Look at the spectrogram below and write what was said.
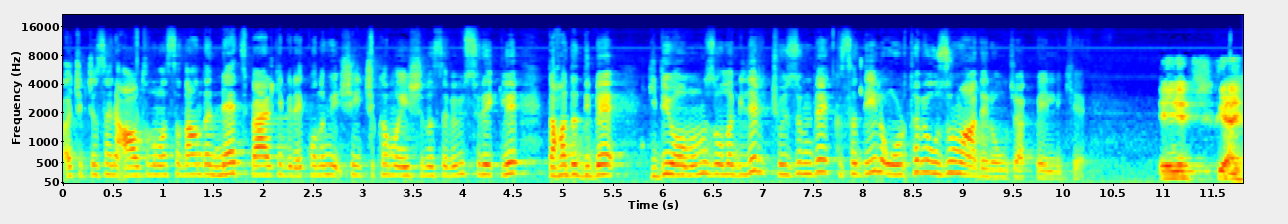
açıkçası hani altılı masadan da net belki bir ekonomi şey çıkamayışının sebebi sürekli daha da dibe gidiyor olmamız olabilir. Çözüm de kısa değil orta ve uzun vadeli olacak belli ki. Evet, yani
